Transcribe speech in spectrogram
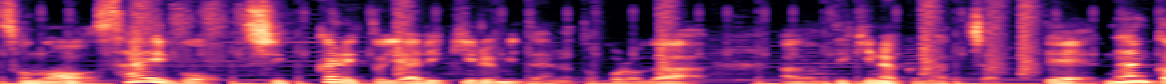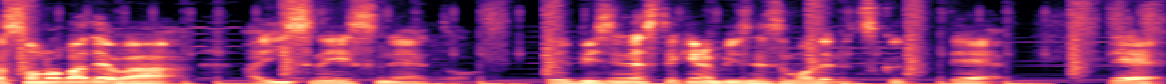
その最後しっかりとやりきるみたいなところがあのできなくなっちゃってなんかその場ではあいいっすねいいっすねと。でビジネス的なビジネスモデル作ってで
